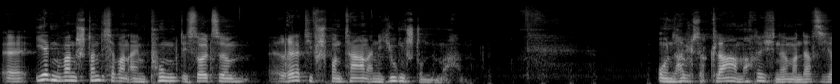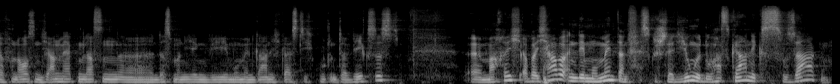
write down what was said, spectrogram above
Äh, irgendwann stand ich aber an einem Punkt, ich sollte relativ spontan eine Jugendstunde machen. Und da habe ich gesagt, klar, mache ich. Ne? Man darf sich ja von außen nicht anmerken lassen, äh, dass man irgendwie im Moment gar nicht geistig gut unterwegs ist. Äh, mache ich. Aber ich habe in dem Moment dann festgestellt, Junge, du hast gar nichts zu sagen.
